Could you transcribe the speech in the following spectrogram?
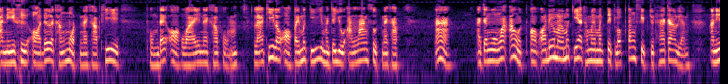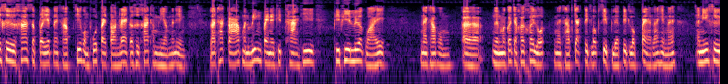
อันนี้คือออเดอร์ทั้งหมดนะครับที่ผมได้ออกไว้นะครับผม และที่เราออกไปเมื่อกี้มันจะอยู่อันล่างสุดนะครับ อ่า อาจจะงงว่า เอ้า ออกออเดอร์มาเมื่อกี้ทำไมมันติดลบตั้ง 10.59 เหรียญ อันนี้คือค่าสเปรดนะครับ ที่ผมพูดไปตอนแรกก็คือค่าธรรมเนียมนั่นเอง แล้วถ้ากราฟมันวิ่งไปในทิศทางที่พี่ๆเลือกไว้ นะครับผมเอ่อเงินมันก็จะค่อยๆลดนะครับ จากติดลบ10เหลือติดลบ8แล้วเห็นไหมอันนี้คือ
